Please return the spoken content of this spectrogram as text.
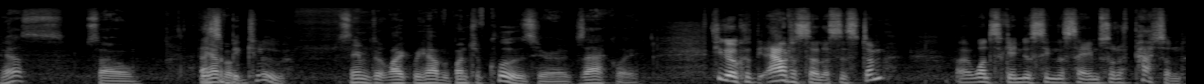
Yes. So That's have a big clue. Seemed to, like we have a bunch of clues here. Exactly. If you go look at the outer solar system, uh, once again you're seeing the same sort of pattern.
